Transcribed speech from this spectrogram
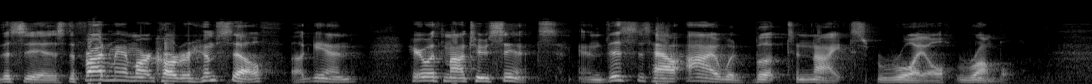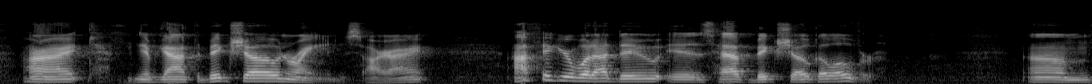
This is the Fried Man Mark Carter himself, again, here with my two cents. And this is how I would book tonight's Royal Rumble. Alright, you've got the Big Show and Reigns, alright? I figure what I'd do is have Big Show go over. Um,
